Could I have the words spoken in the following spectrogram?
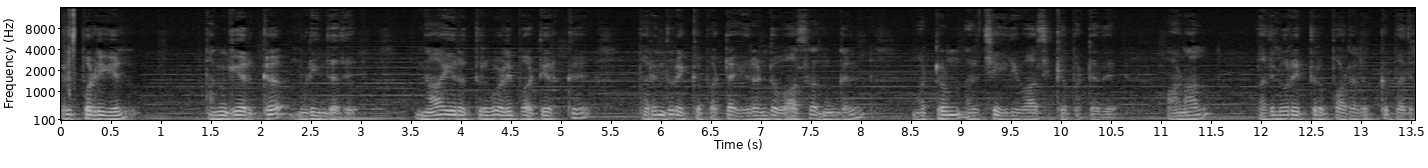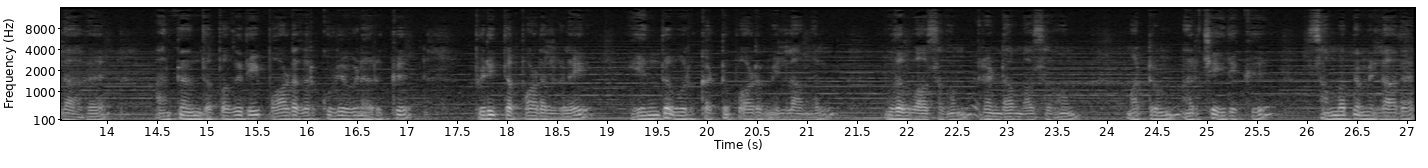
திருப்பலியில் பங்கேற்க முடிந்தது. ஞாயிறு திருவழிபாட்டிற்கு பரிந்துரைக்கப்பட்ட இரண்டு வாசகங்கள் மற்றும் நற்செய்தி வாசிக்கப்பட்டது. ஆனால் பதிலுரை திருப்பாடலுக்கு பதிலாக அந்தந்த பகுதி பாடகர் குழுவினருக்கு பிடித்த பாடல்களை எந்த ஒரு கட்டுப்பாடும் இல்லாமல் முதல் வாசகம் இரண்டாம் வாசகம் மற்றும் நற்செய்திக்கு சம்பந்தமில்லாத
